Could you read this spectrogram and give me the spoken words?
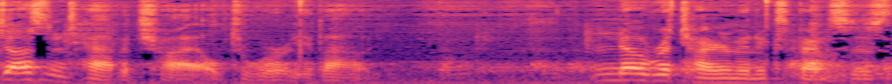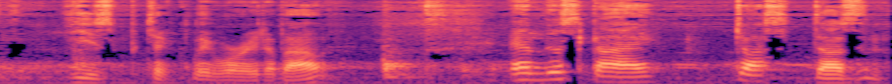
doesn't have a child to worry about, no retirement expenses he's particularly worried about, and this guy just doesn't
